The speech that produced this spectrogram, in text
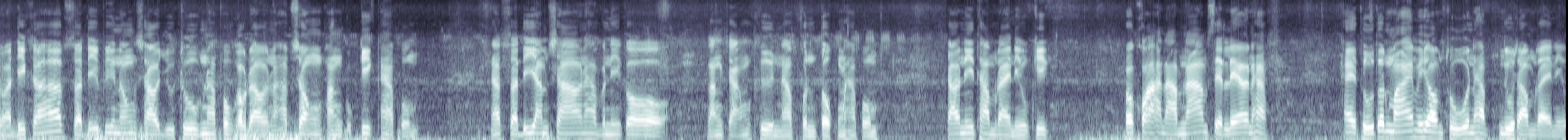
สวัสดีครับ สวัสดีพี่น้องชาว YouTube นะครับพบกับเรานะครับ ช่องพังกุ๊กกิ๊กนะครับผมนะครับสวัสดียามเช้านะครับ วันนี้ก็หลังจากเมื่อคืนนะครับฝนตกนะครับผมเช้านี้ทำอะไรนิวกิ๊กก็ควานอาบน้ำเสร็จแล้วนะครับ ให้ถูต้นไม้ไม่ยอมถูนะครับ ดูทำอะไรนี่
